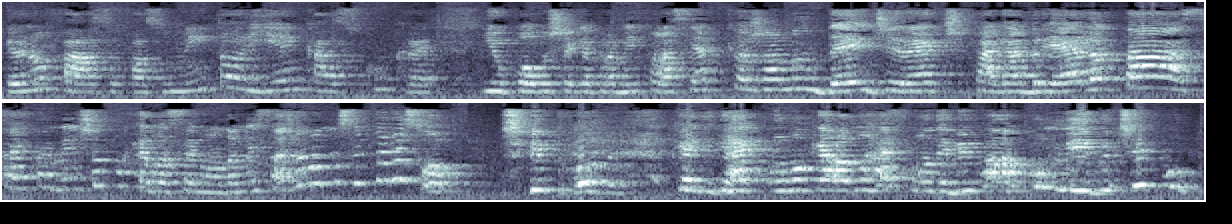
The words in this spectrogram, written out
Eu não faço, eu faço mentoria em casos concretos. E o povo chega pra mim e fala assim: é porque eu já mandei direct pra Gabriela. Tá, certamente é porque você manda mensagem, ela não se interessou. Tipo, porque eles reclamam que ela não responde vem falar comigo. Tipo,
